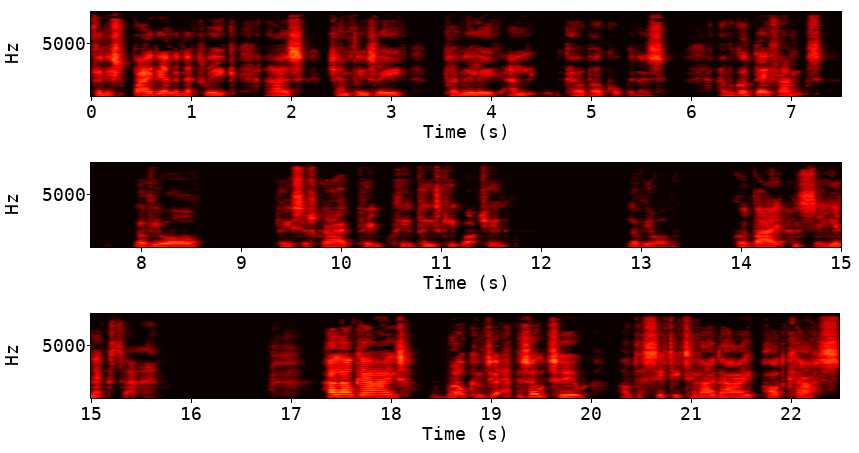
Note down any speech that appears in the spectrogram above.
finished by the end of next week as Champions League, Premier League, and Carabao Cup winners. Have a good day, thanks. Love you all. Please subscribe. Please, please, keep watching. Love you all. Goodbye and see you next time. Hello, guys. Welcome to episode two of the City Till I Die podcast.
